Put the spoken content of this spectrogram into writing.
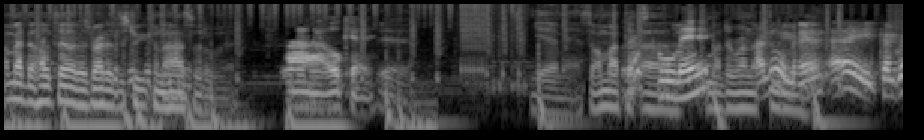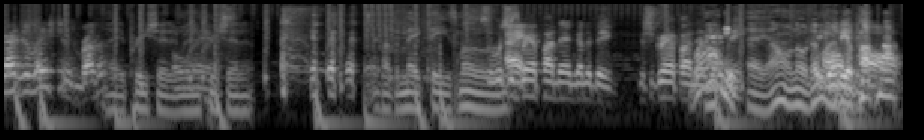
I'm at the hotel that's right up the street from the hospital. Man. Ah, okay. Yeah. Yeah, man. So I'm about to. That's uh, cool, man. I'm about to run up. I know, man. here. Hey, congratulations, brother. Hey, appreciate it, Oh, man. man. Appreciate it. I'm about to make these moves. So what's your Hey. grandpa name gonna be? What's your grandpa name Right. gonna be? hey, I don't know. That might gonna be a pop pop.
